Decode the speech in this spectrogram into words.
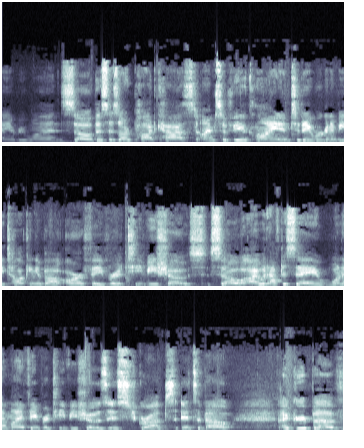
Hi, everyone. So, this is our podcast. I'm Sophia Klein, and today we're going to be talking about our favorite TV shows. So, I would have to say one of my favorite TV shows is Scrubs. It's about a group of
